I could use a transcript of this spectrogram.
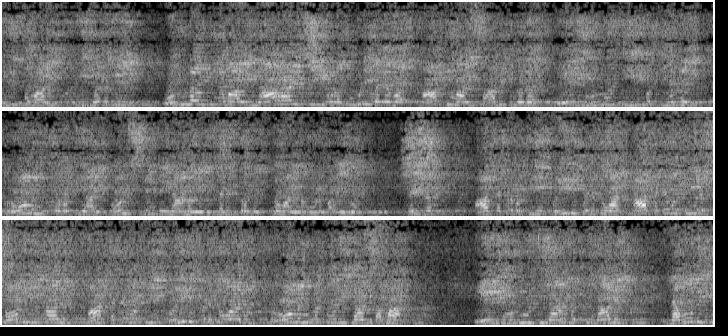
നിരുദ്ധമായി ഈ ലോകത്തിൽ ഒന്നാം ദിനമായ ഞായറാഴ്ചയിലുള്ള കൂടിവരവ് ആദ്യമായി സ്ഥാപിക്കുന്നത് എ മുന്നൂറ്റി ഇരുപത്തിയൊന്നിൽ റോമൻ ചക്രവർത്തിയായി കോൺസ്റ്റന്റൈനാണ് എന്ന് ചരിത്രം വ്യക്തമായി നമ്മോട് പറയുന്നു. ശേഷം ആ ചക്രവർത്തിയെ പ്രീതിപ്പെടുത്തുവാൻ ആ ചക്രവർത്തിയുടെ സ്വാധീനത്താലും ആ ചക്രവർത്തിയെ പ്രീതിപ്പെടുത്തുവാനും റോമൻ കത്തോലിക്ക സഭ ഡി മുന്നൂറ്റി അറുപത്തിനാലിൽ ലവോദിക്ക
